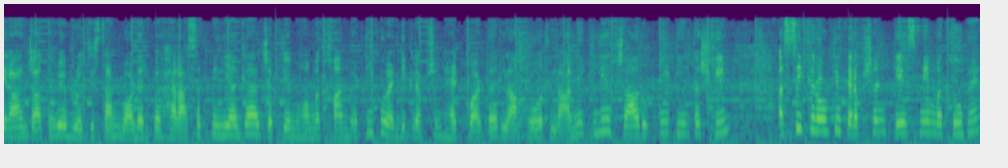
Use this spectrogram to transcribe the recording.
ईरान जाते हुए बलूचिस्तान बॉर्डर पर हिरासत में लिया गया, जबकि मोहम्मद खान भट्टी को एंटी करप्शन हेडक्वार्टर लाहौर लाने के लिए चार रुकनी टीम तश्कील। 80 करोड़ के करप्शन केस में मतलूब है।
